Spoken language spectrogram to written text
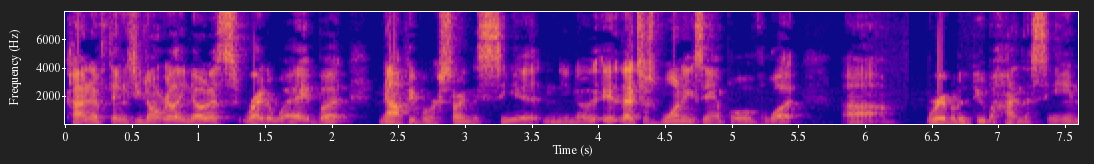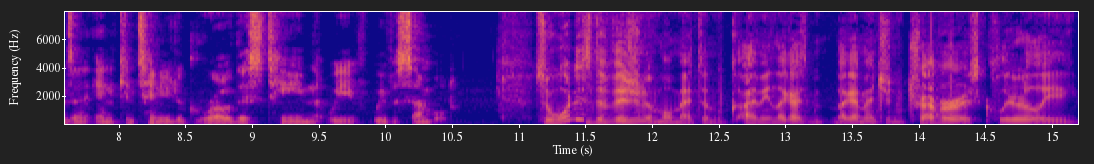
kind of things you don't really notice right away, but now people are starting to see it. And you know, it, that's just one example of what um, we're able to do behind the scenes and, and continue to grow this team that we've we've assembled. So, what is the vision of momentum? I mean, like I like I mentioned, Trevor is clearly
